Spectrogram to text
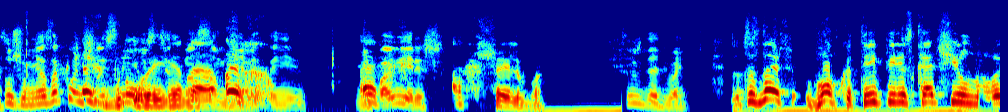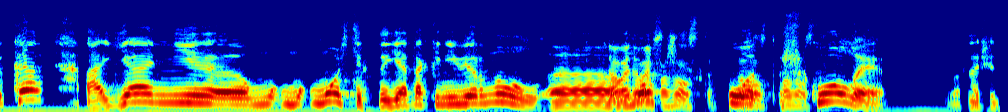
Слушай, у меня закончились новости, на самом деле, ты не поверишь. Ах, шельма. Слушай, дядя Вань. Ну, ты знаешь, Вовка, ты перескочил на ВК, а я не... Э, мостик-то я так и не вернул. Э, давай, давай, пожалуйста. От пожалуйста. школы, значит,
